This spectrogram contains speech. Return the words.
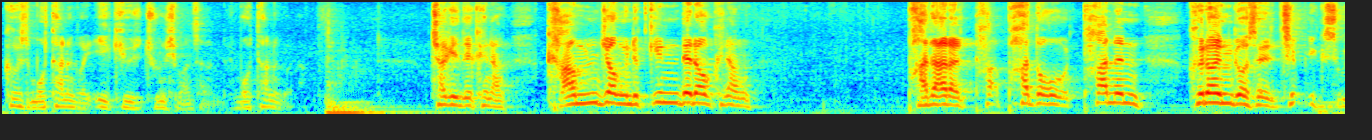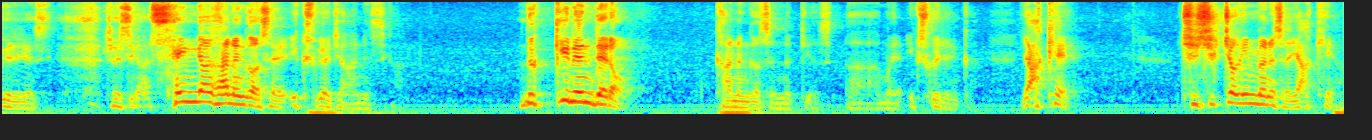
거기서 못하는 거예요. EQ 중심한 사람들 못하는 거야. 자기들 그냥 감정 느낀 대로 그냥 바다를 타, 파도 타는 그런 것에 집 익숙해졌어요. 저희가 생각하는 것에 익숙하지 않으니까 느끼는 대로 가는 것을 느끼었어. 아 뭐야 익숙해지니까 약해. 지식적인 면에서 약해요.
